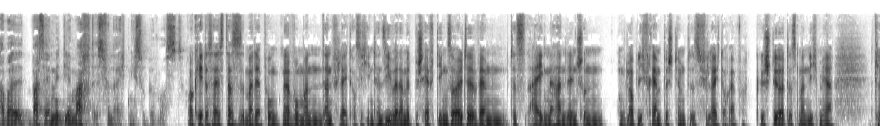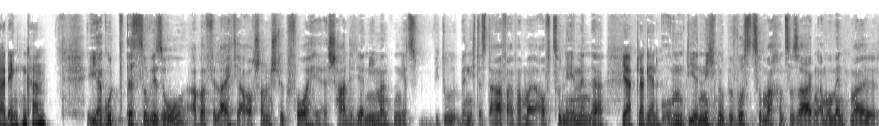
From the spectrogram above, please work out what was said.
aber was er mit dir macht, ist vielleicht nicht so bewusst. Okay, das heißt, das ist immer der Punkt, ne, wo man dann vielleicht auch sich intensiver damit beschäftigen sollte, wenn das eigene Handeln schon unglaublich fremdbestimmt ist, vielleicht auch einfach gestört ist, man nicht mehr klar denken kann? Ja gut, das sowieso, aber vielleicht ja auch schon ein Stück vorher. Es schadet ja niemanden, jetzt wie du, wenn ich das darf, einfach mal aufzunehmen, ja? Ja, klar, gerne. Um dir nicht nur bewusst zu machen, zu sagen, am Moment mal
